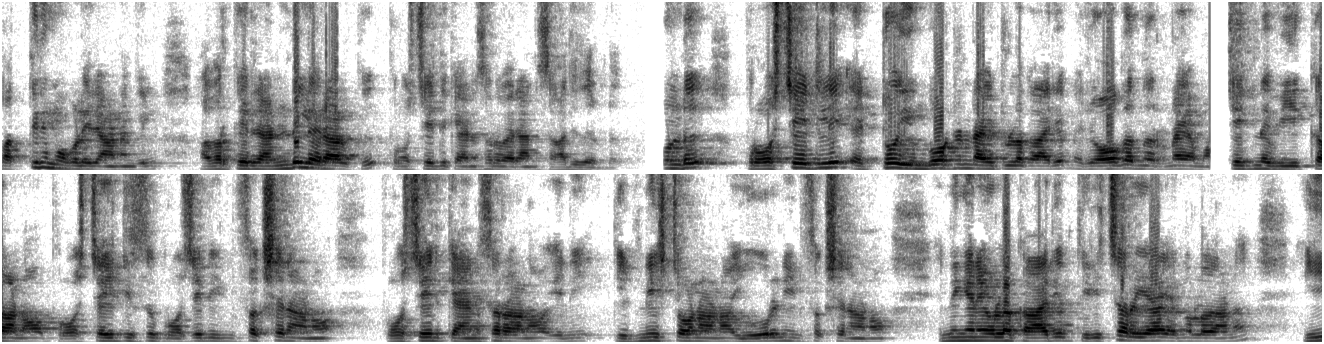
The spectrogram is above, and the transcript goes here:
പത്തിന് മുകളിലാണെങ്കിൽ അവർക്ക് രണ്ടിലൊരാൾക്ക് പ്രോസ്റ്റേറ്റ് ക്യാൻസർ വരാൻ സാധ്യതയുണ്ട്. അതുകൊണ്ട് പ്രോസ്റ്റേറ്റിൽ ഏറ്റവും ഇമ്പോർട്ടന്റ് ആയിട്ടുള്ള കാര്യം രോഗനിർണയമാണ്. പ്രോസ്റ്റേറ്റിന്റെ വീക്കാണോ പ്രോസ്റ്റൈറ്റിസ് പ്രോസ്റ്റേറ്റ് ഇൻഫെക്ഷൻ ആണോ? പ്രോസ്റ്റേറ്റ് ക്യാൻസർ ആണോ ഇനി കിഡ്നി സ്റ്റോൺ ആണോ യൂറിൻ ഇൻഫെക്ഷൻ ആണോ എന്നിങ്ങനെയുള്ള കാര്യം തിരിച്ചറിയുക എന്നുള്ളതാണ് ഈ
